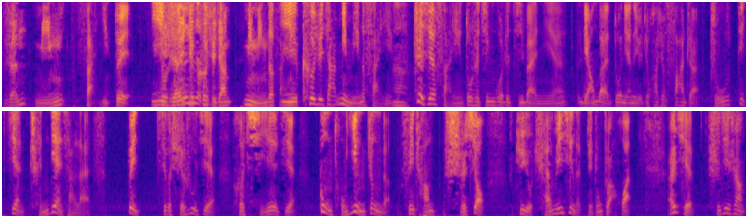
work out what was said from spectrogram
人民反应，对，以就是那些科学家命名的反应。以科学家命名的反应，嗯这些反应都是经过这几百年、两百多年的有机化学发展逐渐沉淀下来，被这个学术界和企业界共同印证的非常时效、具有权威性的这种转换。而且实际上，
